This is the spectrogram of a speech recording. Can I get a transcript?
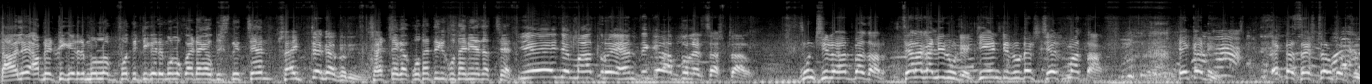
তাহলে আপনি টিকিটের মূল্য প্রতি টিকিটের মূল্য কয় টাকা পিস নিচ্ছেন? ষাট টাকা করি। ষাট টাকা কোথা থেকে কোথায় নিয়ে যাচ্ছেন? এই যে মাত্র এখান থেকে আব্দুলের চাষটাল। মুন্সিরহাট বাজার চেরাগালি রুটে টিএনটি রুটের শেষ মাথা। এখানে একটা চেষ্টাল করছিল।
